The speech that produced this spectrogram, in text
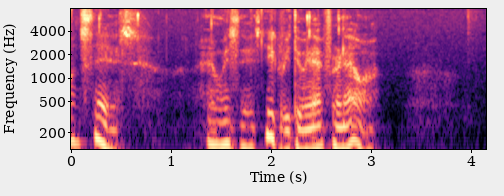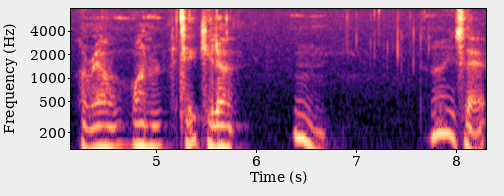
what's this? How is this? You could be doing that for an hour around one particular, hmm, what is that?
